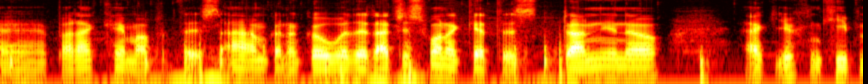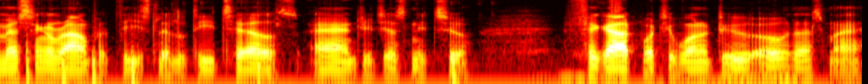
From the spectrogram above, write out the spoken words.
uh, but I came up with this. I'm gonna go with it. I just want to get this done, you know. I, you can keep messing around with these little details, and you just need to figure out what you want to do. Oh, that's my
